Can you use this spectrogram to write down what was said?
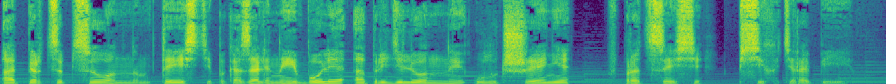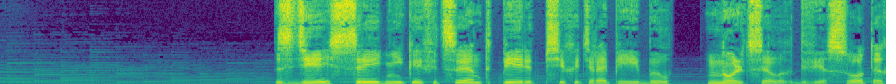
оперцепционном тесте показали наиболее определенные улучшения в процессе психотерапии. Здесь средний коэффициент перед психотерапией был 0,2,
